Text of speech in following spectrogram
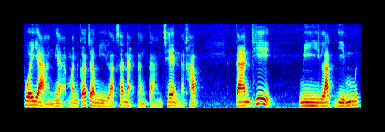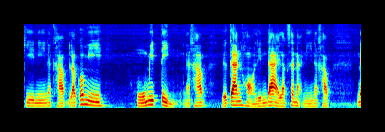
ตัวอย่างเนี่ยมันก็จะมีลักษณะต่างๆ เช่นนะครับ การที่มีลักยิ้มเมื่อกี้นี้นะครับ แล้วก็มีหูมีติ่งนะครับ หรือการห่อลิ้นได้ลักษณะนี้นะครับ ใน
